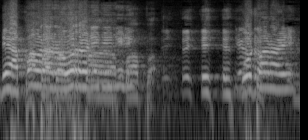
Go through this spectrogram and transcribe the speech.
டேய் அப்பா வர ஒரு டேய் டேய் டேய் டேய் அப்பா வர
